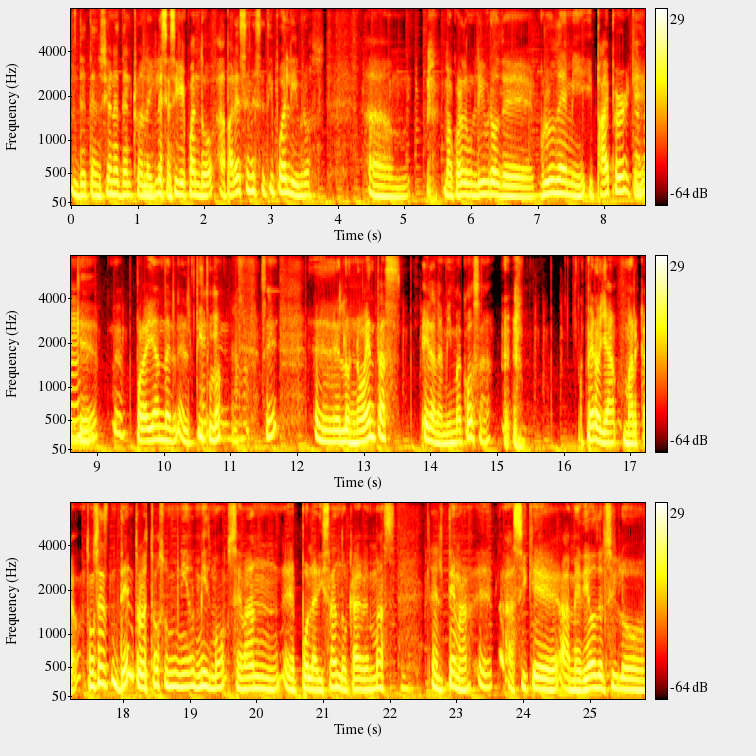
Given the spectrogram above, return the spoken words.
de tensiones dentro de la iglesia. Así que cuando aparecen ese tipo de libros, me acuerdo de un libro de Grudem y, Piper, que, eh, por ahí anda el, título. ¿sí? Eh, los noventas era la misma cosa, pero ya marcado. Entonces, dentro de Estados Unidos mismo se van eh, polarizando cada vez más el tema. así que a mediados del siglo,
